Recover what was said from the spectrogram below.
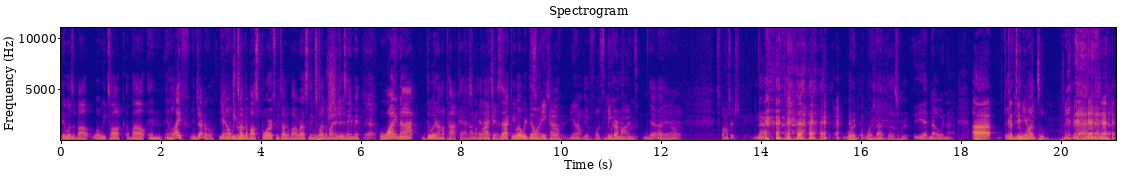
it was about what we talk about in in life in general. You Yeah. know, we True. talk about sports, we talk about wrestling, we, We talk talk about shit. entertainment. Yeah. Why not do it on a podcast? On a and that's exactly what we're doing. Speak, so, how, you know, speak our minds. yeah, you know. Sponsors? Nah. We're we're not desperate. yeah, no, we're not. Uh, If continuing. you want to.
